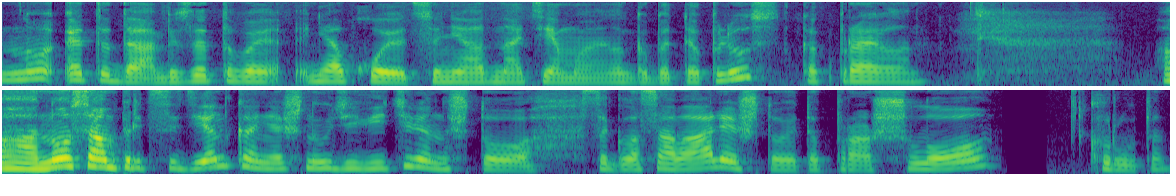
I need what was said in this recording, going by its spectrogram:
Ну, это да, без этого не обходится ни одна тема ЛГБТ+, как правило. А, но сам прецедент, конечно, удивителен, что согласовали, что это прошло. Круто.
